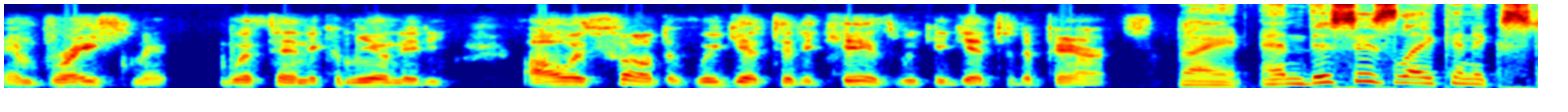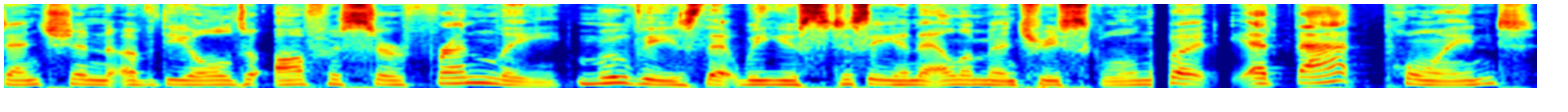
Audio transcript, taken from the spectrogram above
embracement within the community. I always felt if we get to the kids, we could get to the parents. Right. And this is like an extension of the old officer friendly movies that we used to see in elementary school. But at that point,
